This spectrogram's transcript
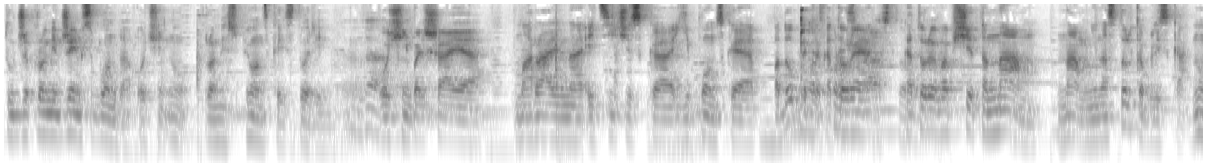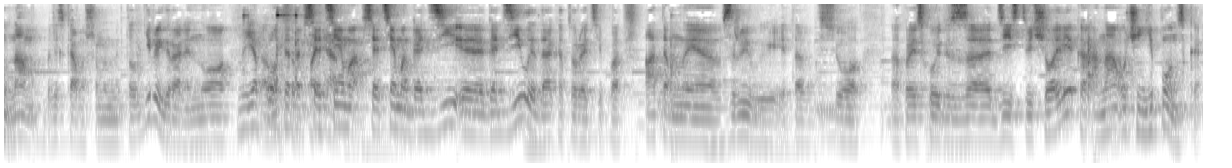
Тут же, кроме Джеймса Бонда, очень, ну, кроме шпионской истории, э, Да. очень большая морально-этическая японская подоплека, Вот в которая, раз которая вообще-то нам, нам не настолько близка. Ну, нам близка, потому что мы Metal Gear играли, но Ну, я вот эта вся понятно. тема, вся тема Годзи- э, Годзиллы, да, которая типа атомные взрывы, это все происходит из-за действий человека, она очень японская.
